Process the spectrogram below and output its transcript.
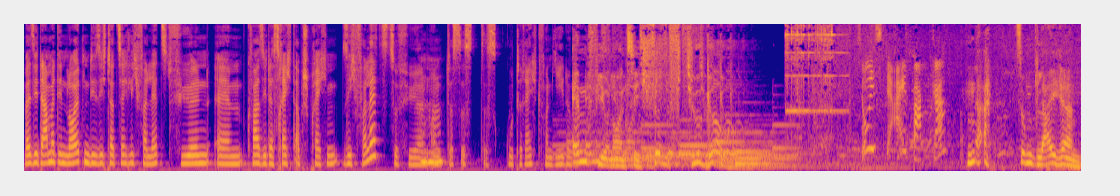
weil sie damit den Leuten, die sich tatsächlich verletzt fühlen, ähm, quasi das Recht absprechen, sich verletzt zu fühlen. Mhm. Und das ist das gute Recht von jedem. M94 5 to go. So ist der Eibacker. Na, zum Gleichern.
